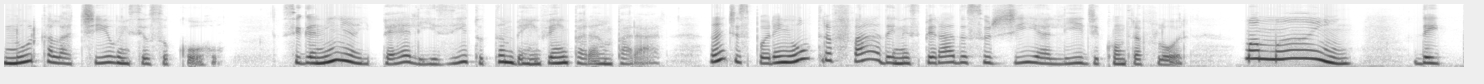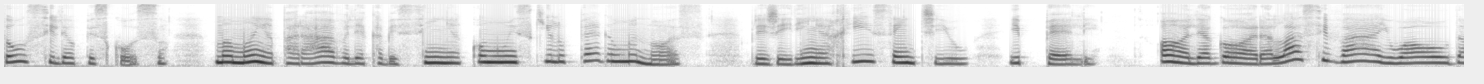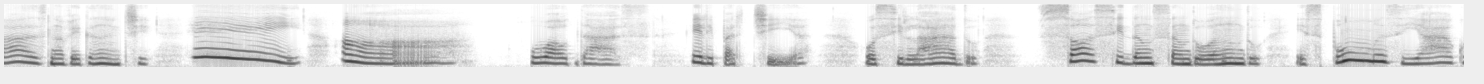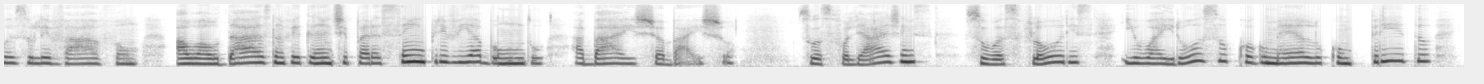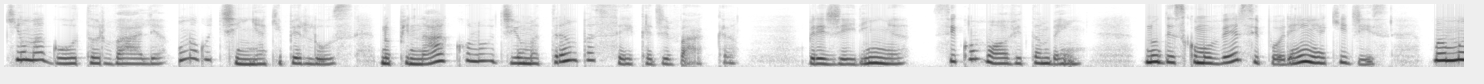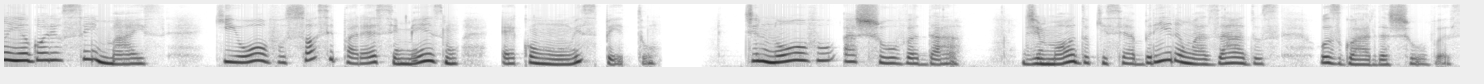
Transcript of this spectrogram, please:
Nurca latiu em seu socorro. Ciganinha e Pele e Zito também vêm para amparar. Antes, porém, outra fada inesperada surgia ali de contraflor. Mamãe! Deitou-se-lhe ao pescoço. Mamãe aparava-lhe a cabecinha como um esquilo pega uma noz. Brejeirinha ri sentiu e pele. Olha agora, lá se vai o audaz navegante. Ei! Ah! O audaz, ele partia, oscilado, só se dançando ando, espumas e águas o levavam ao audaz navegante para sempre viabundo, abaixo, abaixo. Suas folhagens, suas flores e o airoso cogumelo comprido que uma gota orvalha, uma gotinha que perluz no pináculo de uma trampa seca de vaca. Brejeirinha se comove também. No descomover-se, porém, é que diz: Mamãe, agora eu sei mais que ovo só se parece mesmo é com um espeto. De novo a chuva dá, de modo que se abriram asados os guarda-chuvas.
